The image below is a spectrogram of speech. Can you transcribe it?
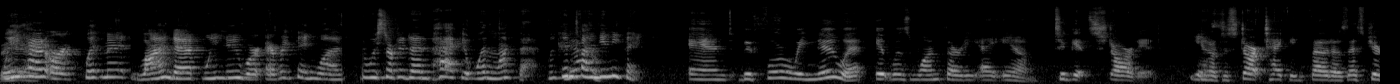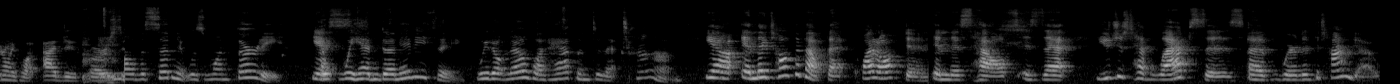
We had our equipment lined up. We knew where everything was. When we started to unpack. It wasn't like that. We couldn't Yeah. find anything. and before we knew it, it was 1.30 a.m. to get started. You know, to start taking photos. That's generally what I do first. All of a sudden, it was 1.30. yes. We, we hadn't done anything. We don't know what happened to that time. Yeah, and they talk about that quite often in this house is that you just have lapses of where did the time go?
